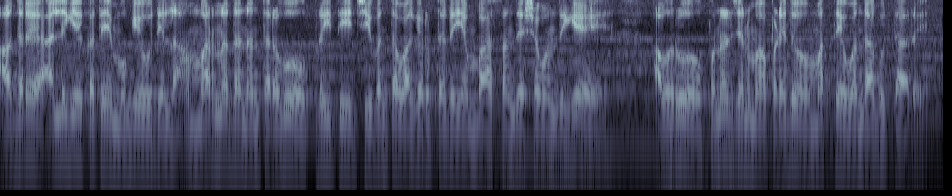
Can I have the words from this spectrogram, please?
ಆದರೆ ಅಲ್ಲಿಗೆ ಕತೆ ಮುಗಿಯುವುದಿಲ್ಲ. ಮರಣದ ನಂತರವೂ ಪ್ರೀತಿ ಜೀವಂತವಾಗಿರುತ್ತದೆ ಎಂಬ ಸಂದೇಶವೊಂದಿಗೆ ಅವರು ಪುನರ್ಜನ್ಮ ಪಡೆದು ಮತ್ತೆ ಒಂದಾಗುತ್ತಾರೆ.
